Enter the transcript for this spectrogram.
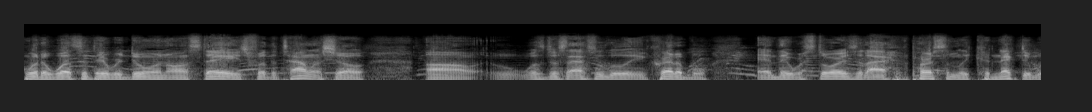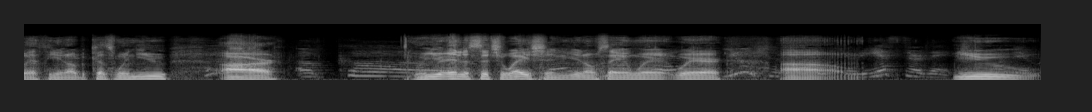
what it was that they were doing on stage for the talent show. Uh, was just absolutely incredible, and they were stories that I personally connected with. You know, because when you are when you're in a situation, you know, what I'm saying where where um, you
